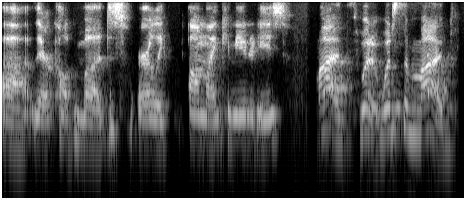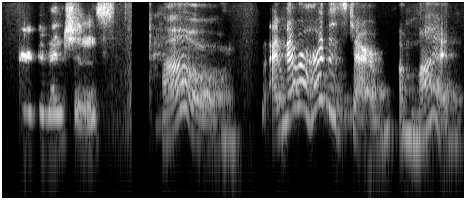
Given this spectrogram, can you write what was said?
uh, they're called MUDs, early online communities. MUDs? What, what's the MUD? Dimensions. Oh, I've never heard this term, a MUD.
